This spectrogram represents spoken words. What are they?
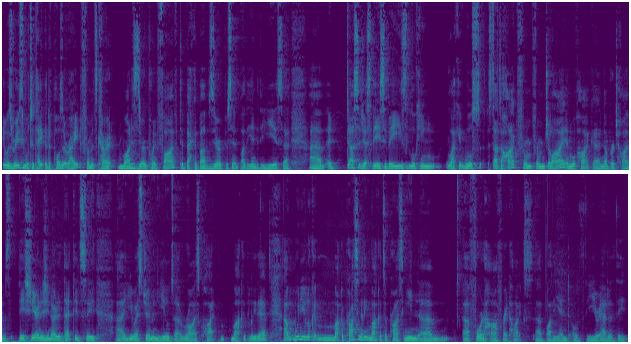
it was reasonable to take the deposit rate from its current minus 0.5 to back above 0% by the end of the year. So um, it does suggest that the ECB is looking like it will start to hike from, from July and will hike a number of times this year. And as you noted, that did see uh, US German yields uh, rise quite markedly there. Um, when you look at market pricing, I think markets are pricing in um, uh, four and a half rate hikes uh, by the end of the year out of the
